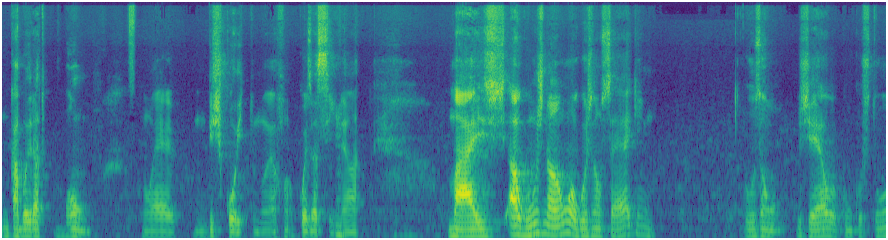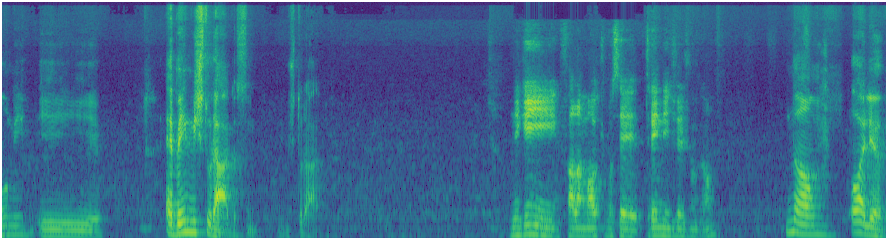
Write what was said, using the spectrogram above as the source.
um carboidrato bom, não é um biscoito, não é uma coisa assim, né? Mas alguns não, alguns não seguem, usam gel com costume e é bem misturado, assim, misturado. Ninguém fala mal que você treina em jejum, não? Não. Olha,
